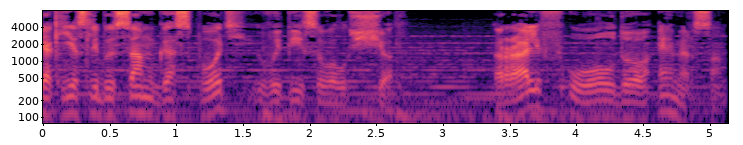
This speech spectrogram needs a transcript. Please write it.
как если бы сам Господь выписывал счет. Ральф Уолдо Эмерсон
